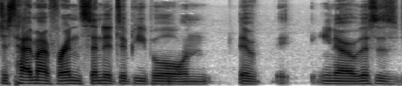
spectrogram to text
just had my friends send it to people and it, you know this is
